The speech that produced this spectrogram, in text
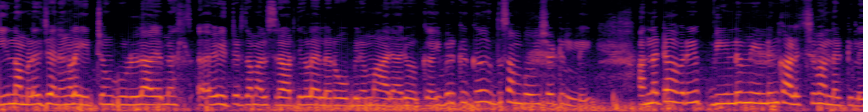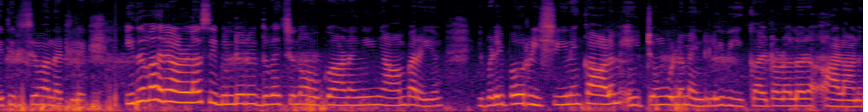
ഈ നമ്മൾ ജനങ്ങളെ ഏറ്റവും കൂടുതൽ ഏറ്റെടുത്ത മത്സരാർത്ഥികളല്ല റോബിനും ആരാരും ഒക്കെ. ഇവർക്കൊക്കെ ഇത് സംഭവിച്ചിട്ടില്ലേ? എന്നിട്ട് അവർ വീണ്ടും വീണ്ടും കളിച്ച് വന്നിട്ടില്ലേ തിരിച്ച് വന്നിട്ടില്ലേ? ഇതുവരെയുള്ള സിബിന്റെ ഒരു ഇത് വെച്ച് നോക്കുകയാണെങ്കിൽ ഞാൻ പറയും ഇവിടെ ഇപ്പോൾ ഋഷീനേക്കാളും ഏറ്റവും കൂടുതൽ മെന്റലി വീക്കായിട്ടുള്ള ഒരു ആളാണ്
